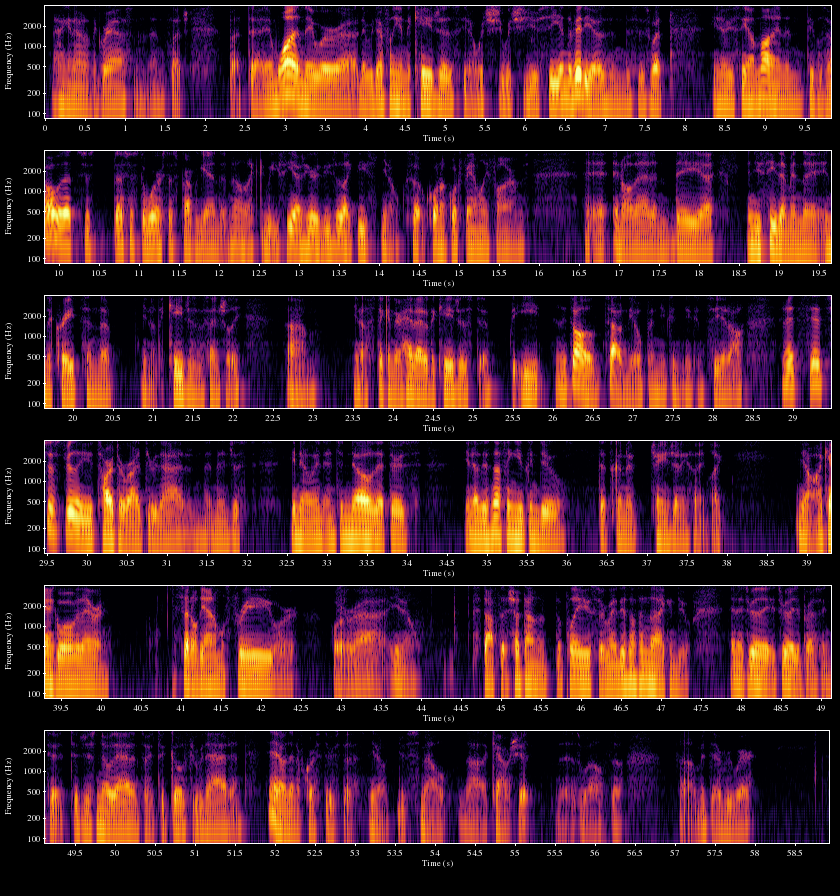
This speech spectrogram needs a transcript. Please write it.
hanging out on the grass and, and such. But uh, in one, they were uh, they were definitely in the cages, you know, which which you see in the videos, and this is what you know you see online, and people say, oh, that's just that's just the worst. That's propaganda. No, like what you see out here, these are like these, you know, so quote unquote family farms, and, and all that, and they uh, and you see them in the in the crates and the you know the cages essentially, um, you know, sticking their head out of the cages to to eat, and it's all it's out in the open. You can you can see it all. And it's it's just really it's hard to ride through that and, and then just you know and, and to know that there's you know there's nothing you can do that's going to change anything. Like you know i can't go over there and set all the animals free or or uh, you know stop the shut down the, the place or there's nothing that i can do and it's really it's really depressing to to just know that and to, to go through that and you know and then of course there's the you know you smell uh, cow shit as well so um, it's everywhere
